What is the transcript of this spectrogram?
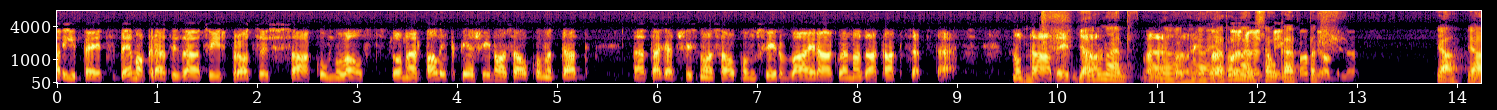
arī pēc demokratizācijas procesa sākuma valsts tomēr palika pie šī nosaukuma, tad tagad šis nosaukums ir vairāk vai mazāk akceptēts. Nu, tāda ir tā jā, runājam, jā, jā, runājam savukārt par. Jā, jā.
